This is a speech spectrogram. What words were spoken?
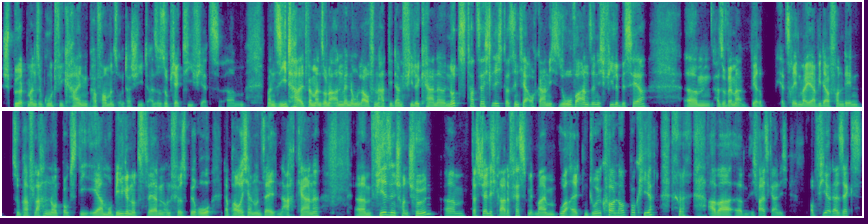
spürt man so gut wie keinen Performance-Unterschied, also subjektiv jetzt. Ähm, man sieht halt, wenn man so eine Anwendung laufen hat, die dann viele Kerne nutzt tatsächlich, das sind ja auch gar nicht so wahnsinnig viele bisher. Ähm, also wenn man, wir, jetzt reden wir ja wieder von den super flachen Notebooks, die eher mobil genutzt werden und fürs Büro, da brauche ich ja nun selten acht Kerne. Ähm, vier sind schon schön. Ähm, das stelle ich gerade fest mit meinem uralten Dual-Core-Notebook hier. Aber ähm, ich weiß gar nicht, ob vier oder sechs.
